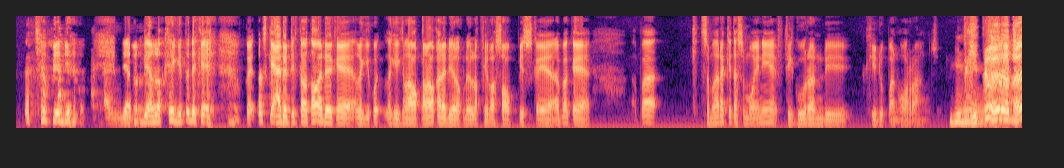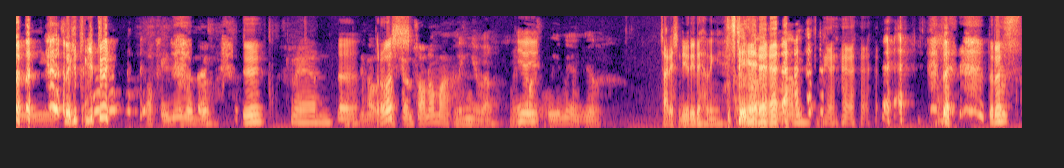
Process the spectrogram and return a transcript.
Coba dia anjing. dialog-dialog kayak gitu deh kayak, kayak terus kayak ada di tahu-tahu ada kayak lagi lagi ngelawak-ngelawak ada dialog-dialog filosofis kayak apa kayak apa sebenarnya kita semua ini figuran di kehidupan orang. Iya, gitu. ada gitu-gitu. Oke juga tuh. Eh, keren. eh, Ya, terus? Sono mah Linknya bang. Iya, iya. ini anjir. cari sendiri deh linknya terus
